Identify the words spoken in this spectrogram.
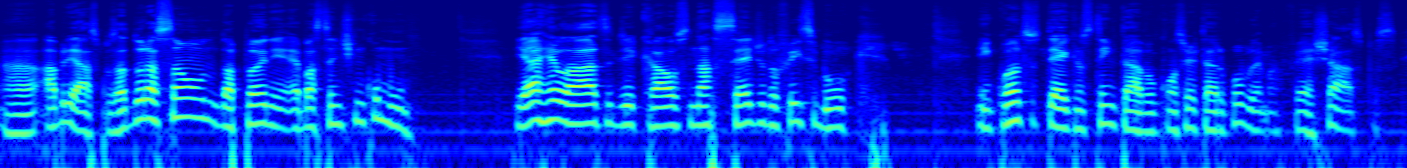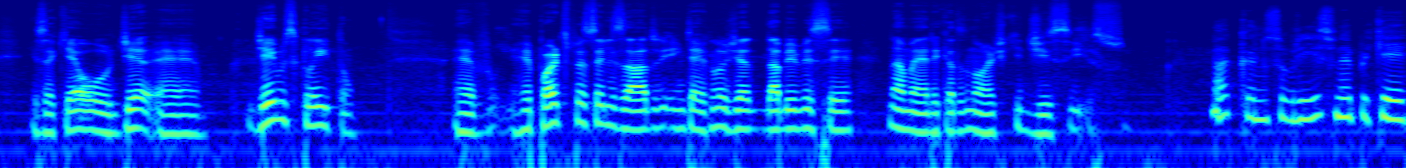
ah, abre aspas. A duração da pane é bastante incomum. E há relatos de caos na sede do Facebook, enquanto os técnicos tentavam consertar o problema. Fecha aspas. Isso aqui é o é, James Clayton, é, repórter especializado em tecnologia da BBC na América do Norte, que disse isso. Bacana sobre isso, né? Porque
